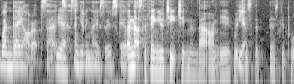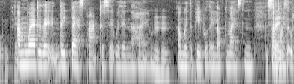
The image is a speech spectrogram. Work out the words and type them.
when they are upset Yes. and giving those those skills. And that's the thing. You're teaching them that, aren't you? Which Yeah. is the most important thing. and where do they they best practice it within the home hmm and with the people they love the most and The sometimes it will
